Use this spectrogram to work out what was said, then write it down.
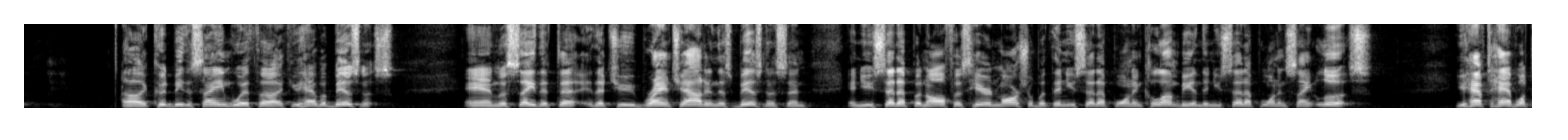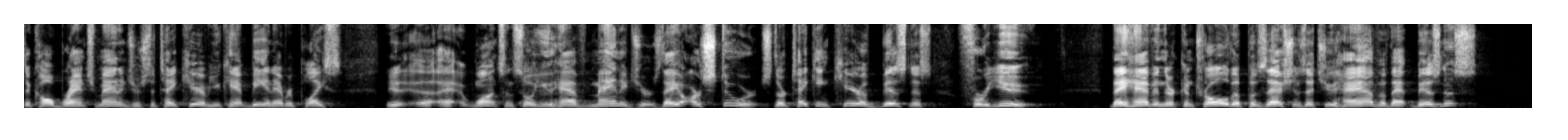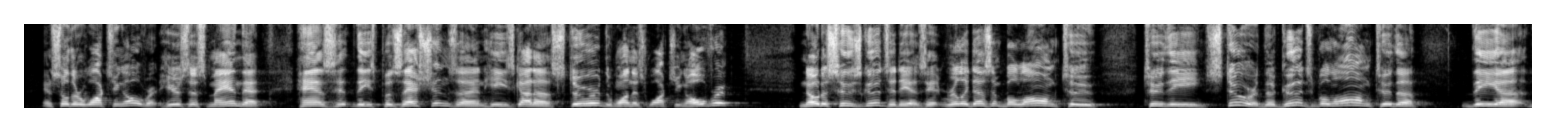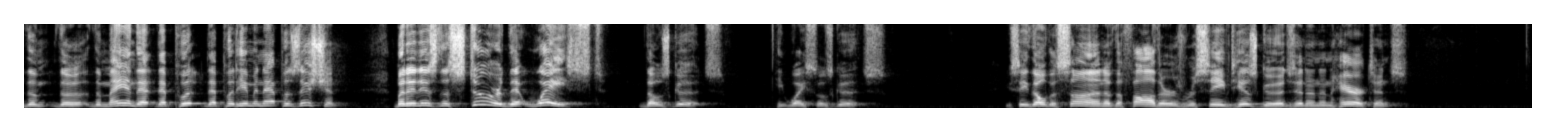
Uh, it could be the same with uh, if you have a business. And let's say that, uh, that you branch out in this business and, and you set up an office here in Marshall, but then you set up one in Columbia, and then you set up one in St. Louis. You have to have what they call branch managers to take care of. You can't be in every place at once. And so you have managers. They are stewards. They're taking care of business for you. They have in their control the possessions that you have of that business. And so they're watching over it. Here's this man that has these possessions and he's got a steward, the one that's watching over it. Notice whose goods it is. It really doesn't belong to, to the steward. The goods belong to the, the, uh, the, the, the man that, that, put, that put him in that position. But it is the steward that wastes those goods. He wastes those goods. You see, though the son of the fathers received his goods in an inheritance,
